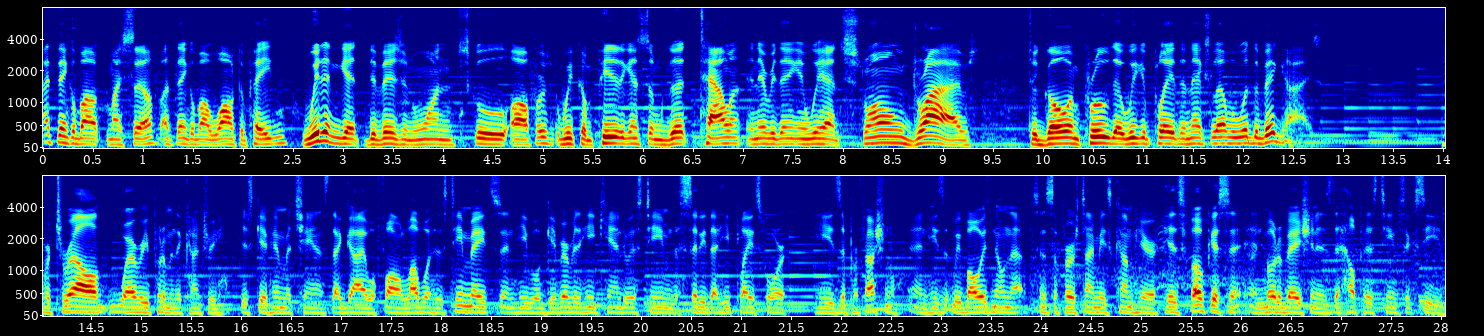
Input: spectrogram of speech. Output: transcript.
I think about myself, I think about Walter Payton. We didn't get Division One school offers. We competed against some good talent and everything, and we had strong drives to go and prove that we could play at the next level with the big guys. For Terrell, wherever you put him in the country, just give him a chance. That guy will fall in love with his teammates and he will give everything he can to his team, the city that he plays for. He's a professional and he's, we've always known that since the first time he's come here. His focus and motivation is to help his team succeed.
